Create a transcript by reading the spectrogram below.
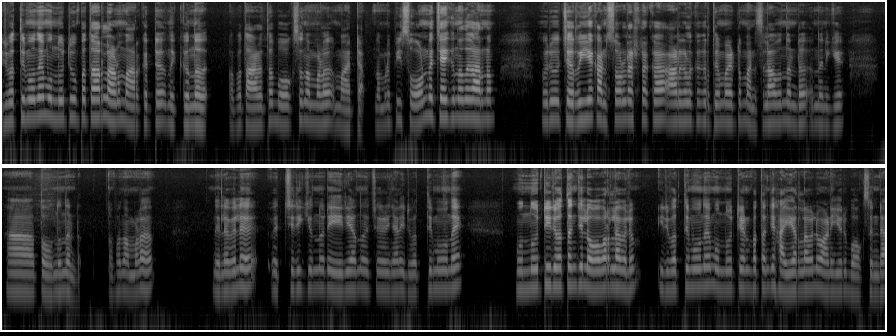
ഇരുപത്തിമൂന്ന് മുന്നൂറ്റി മുപ്പത്തി ആറിലാണ് മാർക്കറ്റ് നിൽക്കുന്നത്. അപ്പോൾ താഴത്തെ ബോക്സ് നമ്മൾ മാറ്റാം. നമ്മളിപ്പോൾ ഈ സോൺ വെച്ചേക്കുന്നത് കാരണം ഒരു ചെറിയ കൺസോൾട്ടേഷനൊക്കെ ആളുകൾക്ക് കൃത്യമായിട്ട് മനസ്സിലാവുന്നുണ്ട് എന്നെനിക്ക് തോന്നുന്നുണ്ട്. അപ്പോൾ നമ്മൾ നിലവിൽ വെച്ചിരിക്കുന്ന ഒരു ഏരിയ എന്ന് വെച്ച് കഴിഞ്ഞാൽ ഇരുപത്തി മൂന്ന് മുന്നൂറ്റി ഇരുപത്തഞ്ച് ലോവർ ലെവലും ഇരുപത്തി മൂന്ന് മുന്നൂറ്റി എൺപത്തഞ്ച് ഹയർ ലെവലുമാണ് ഈ ഒരു ബോക്സിന്റെ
